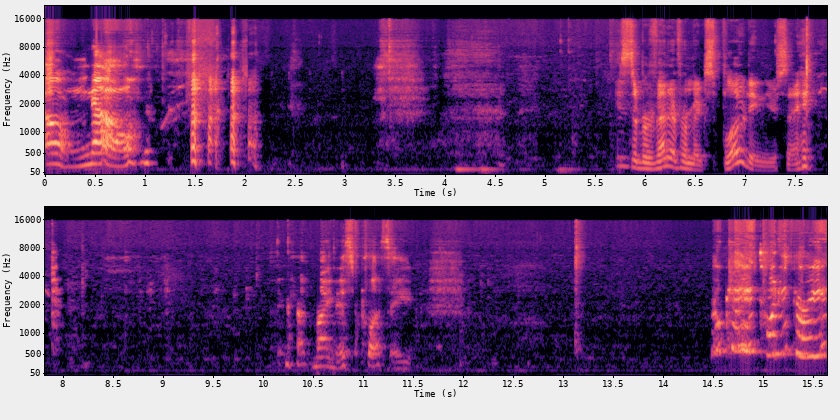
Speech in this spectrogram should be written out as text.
Oh no. He's to prevent it from exploding. You say? Minus plus eight. Okay, twenty-three.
